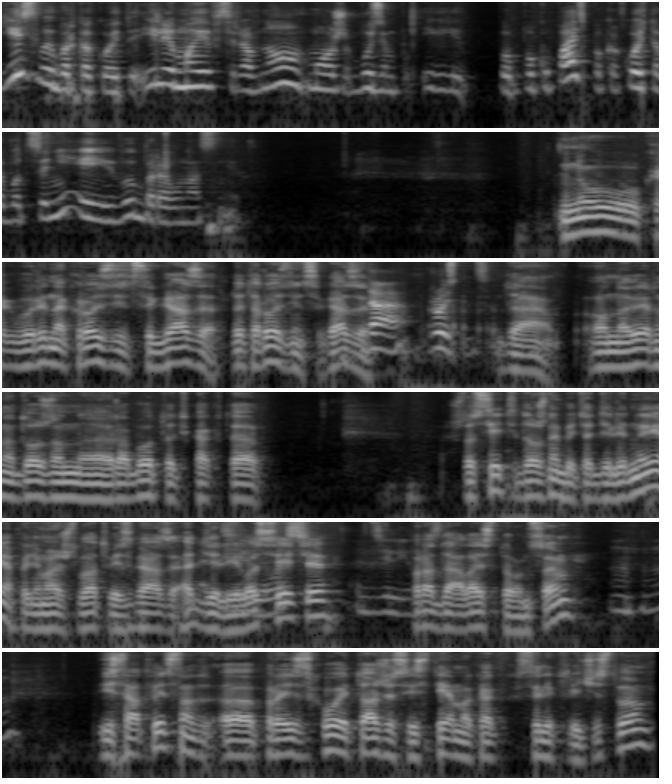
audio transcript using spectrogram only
Есть выбор какой-то, или мы все равно можем, будем и покупать по какой-то вот цене, и выбора у нас нет? Ну, как бы рынок розницы газа, это розница газа. Да, розница. Да, он, наверное, должен э, работать как-то что сети должны быть отделены. Я понимаю, что Латвия из газа отделила отделилась, сети, отделилась. продала эстонцам. Угу. И, соответственно, э, происходит та же система, как с электричеством,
